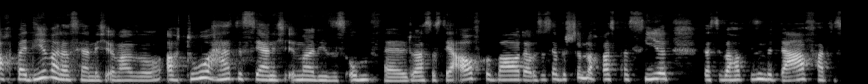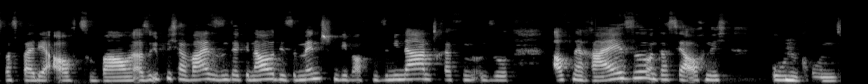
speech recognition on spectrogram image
auch bei dir war das ja nicht immer so. Auch du hattest ja nicht immer dieses Umfeld. Du hast es dir aufgebaut, aber es ist ja bestimmt auch was passiert, dass du überhaupt diesen Bedarf hattest, was bei dir aufzubauen. Also üblicherweise sind ja genau diese Menschen, die wir auf den Seminaren treffen und so auf einer Reise und das ja auch nicht ohne Grund.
